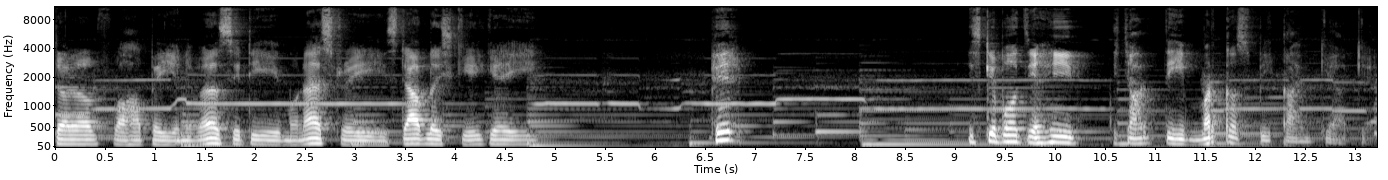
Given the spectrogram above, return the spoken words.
طرف وہاں پہ یونیورسٹی مونیسٹری اسٹیبلش کی گئی پھر اس کے بعد یہی تجارتی مرکز بھی قائم کیا گیا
